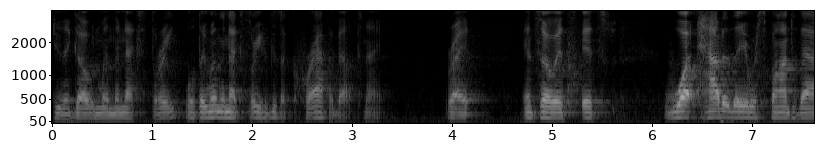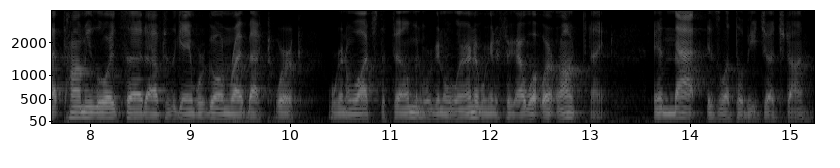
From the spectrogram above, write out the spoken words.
Do they go and win the next three? Well, if they win the next three, who gives a crap about tonight, right? And so it's it's what how do they respond to that? Tommy Lloyd said after the game, "We're going right back to work. We're going to watch the film and we're going to learn and we're going to figure out what went wrong tonight." And that is what they'll be judged on,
